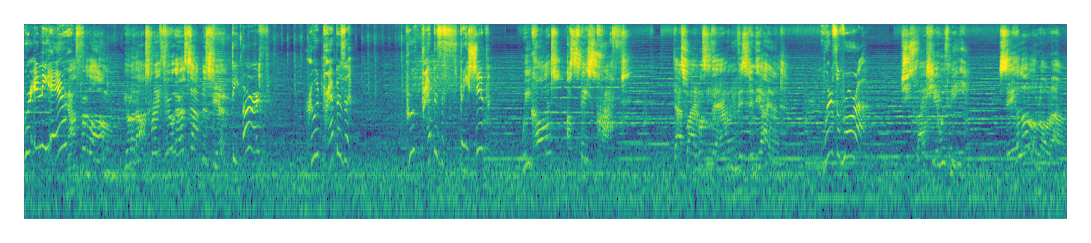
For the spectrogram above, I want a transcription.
We're in the air? Not for long. You're about to break through Earth's atmosphere. The Earth? Pruitt Prep is a. Pruitt Prep is a spaceship? We call it a spacecraft. That's why it wasn't there when you visited the island. Where's Aurora? She's right here with me. Say hello, Aurora.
